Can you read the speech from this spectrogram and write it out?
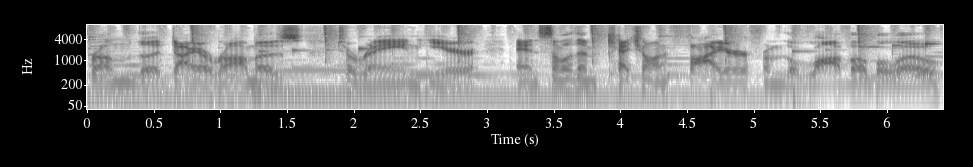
from the diorama's terrain here, and some of them catch on fire from the lava below.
